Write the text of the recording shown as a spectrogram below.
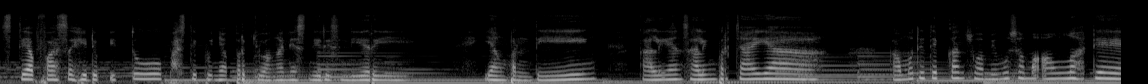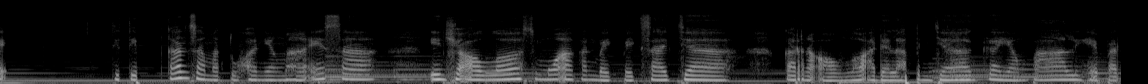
Setiap fase hidup itu pasti punya perjuangannya sendiri-sendiri. Yang penting kalian saling percaya. Kamu titipkan suamimu sama Allah, Dek. Titip serahkan sama Tuhan Yang Maha Esa. Insya Allah, semua akan baik-baik saja, karena Allah adalah penjaga yang paling hebat.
